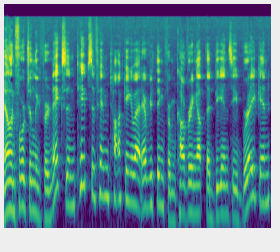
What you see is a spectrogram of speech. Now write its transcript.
Now, unfortunately for Nixon, tapes of him talking about everything from covering up the DNC break in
